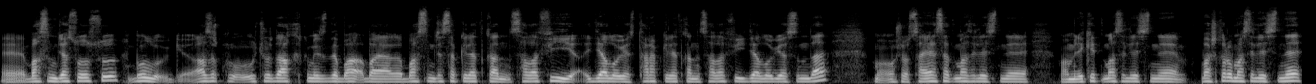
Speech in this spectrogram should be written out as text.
басым жасоосу бул азыркы учурда акыркы мезгилде баягы басым жасап келаткан салафий идеологиясы тарап келаткан салафий идеологиясында ошо саясат маселесине мамлекет маселесине башкаруу маселесине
